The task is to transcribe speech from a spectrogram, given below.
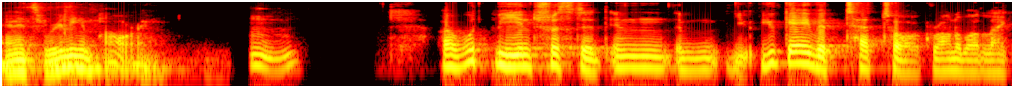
and it's really empowering. Mm. I would be interested in, in you, you, gave a TED talk around about like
